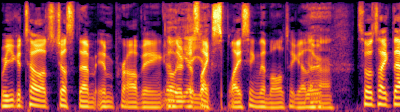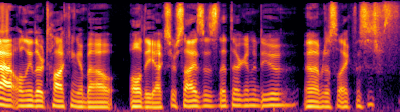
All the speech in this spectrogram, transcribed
Where you could tell it's just them improving and Oh, they're yeah, just yeah. like splicing them all together. Uh-huh. So it's like that, only they're talking about all the exercises that they're going to do. And I'm just like, this is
